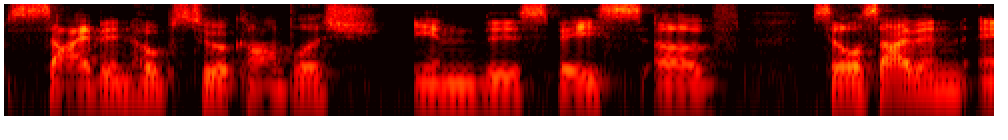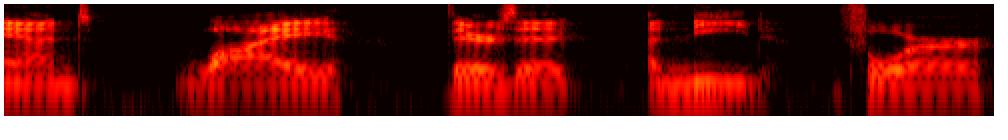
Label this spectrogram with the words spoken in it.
Cybin hopes to accomplish in the space of psilocybin and why there's a, a need for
